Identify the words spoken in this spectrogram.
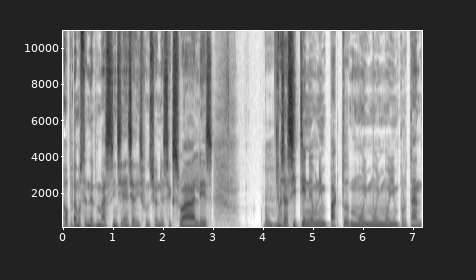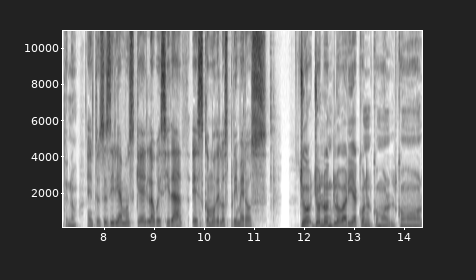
o podemos tener más incidencia de disfunciones sexuales. O sea, sí tiene un impacto muy, muy, muy importante, ¿no? Entonces diríamos que la obesidad es como de los primeros yo, yo lo englobaría con, como, como,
